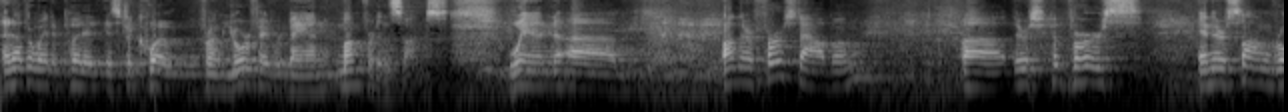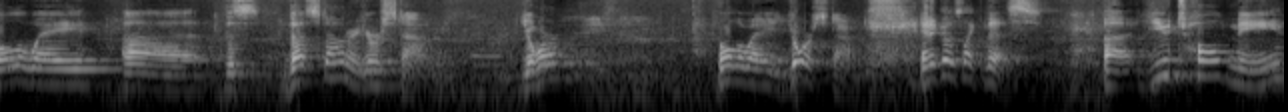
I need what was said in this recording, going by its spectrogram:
Another way to put it is to quote from your favorite band, Mumford and Sons. When um, on their first album, uh, there's a verse in their song "Roll Away uh, the Stone" or "Your Stone." Your roll away your stone, and it goes like this: uh, You told me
